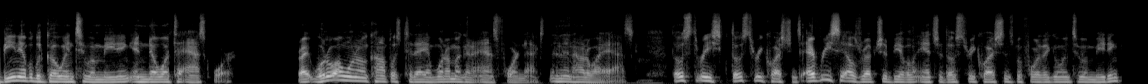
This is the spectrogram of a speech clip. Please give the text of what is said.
being able to go into a meeting and know what to ask for, right? What do I want to accomplish today, and what am I going to ask for next? And then how do I ask those three? Those three questions. Every sales rep should be able to answer those three questions before they go into a meeting,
